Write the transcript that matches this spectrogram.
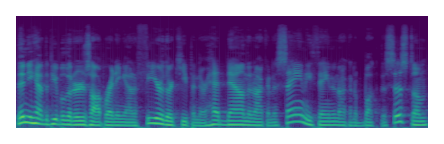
Then you have the people that are just operating out of fear. They're keeping their head down. They're not going to say anything. They're not going to buck the system.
